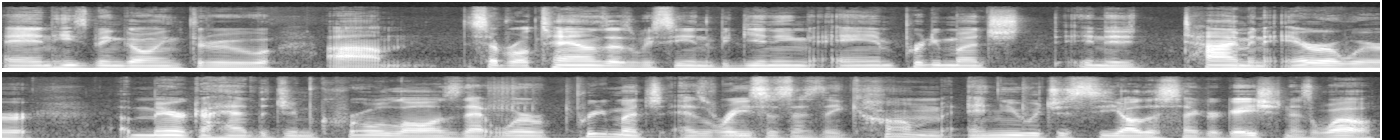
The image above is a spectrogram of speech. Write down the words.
and he's been going through um, several towns, as we see in the beginning, and pretty much in a time and era where America had the Jim Crow laws that were pretty much as racist as they come, and you would just see all the segregation as well.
